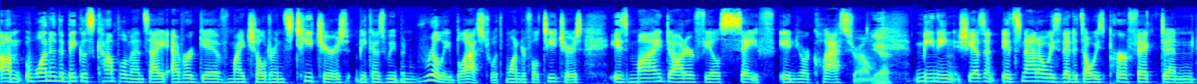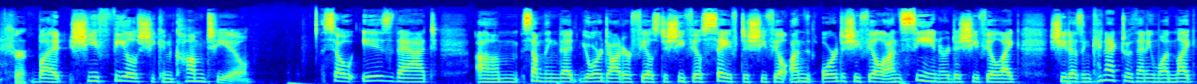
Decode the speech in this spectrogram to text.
Um, one of the biggest compliments i ever give my children's teachers because we've been really blessed with wonderful teachers is my daughter feels safe in your classroom. Yeah. meaning she hasn't it's not always that it's always perfect and Sure. but she feels she can come to you so is that um, something that your daughter feels? Does she feel safe? Does she feel un- or does she feel unseen? Or does she feel like she doesn't connect with anyone? Like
